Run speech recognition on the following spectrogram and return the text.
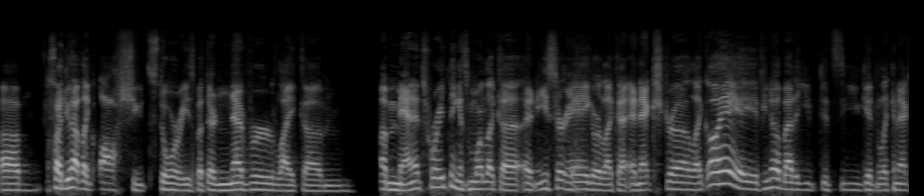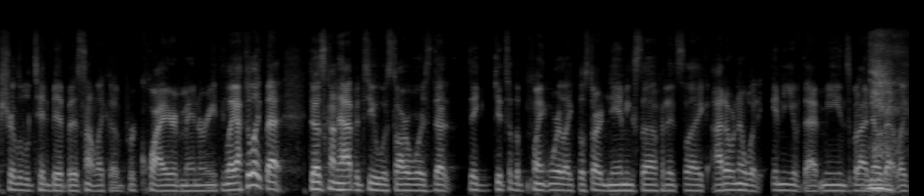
Um, so I do have like offshoot stories, but they're never like um a mandatory thing. It's more like a an Easter egg or like a, an extra. Like, oh hey, if you know about it, you it's you get like an extra little tidbit, but it's not like a requirement or anything. Like I feel like that does kind of happen too with Star Wars. That they get to the point where like they'll start naming stuff, and it's like I don't know what any of that means, but I know that like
